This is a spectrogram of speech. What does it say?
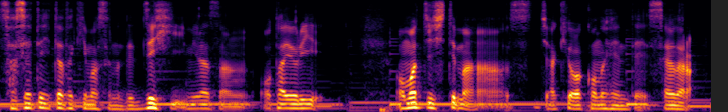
させていただきますので、ぜひ皆さんお便りお待ちしてます。じゃあ今日はこの辺でさよなら。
